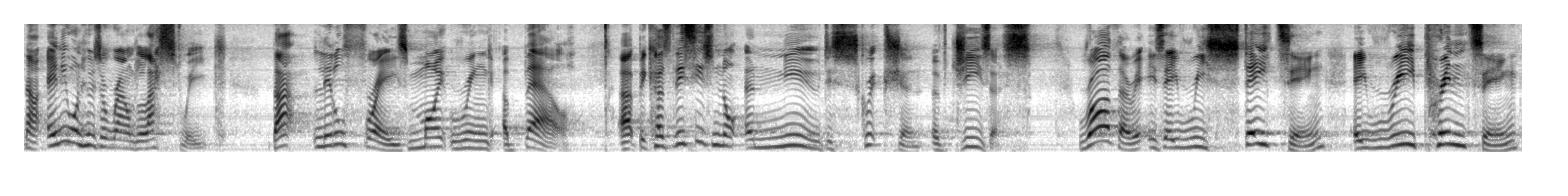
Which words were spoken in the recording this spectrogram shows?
Now, anyone who's around last week that little phrase might ring a bell uh, because this is not a new description of Jesus. Rather, it is a restating, a reprinting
